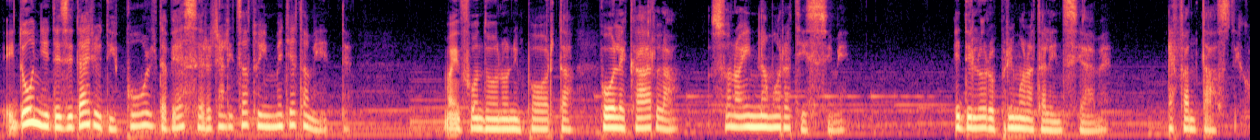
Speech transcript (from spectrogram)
ed ogni desiderio di Paul deve essere realizzato immediatamente ma in fondo non importa. Paul e Carla sono innamoratissimi ed il loro primo Natale insieme è fantastico.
